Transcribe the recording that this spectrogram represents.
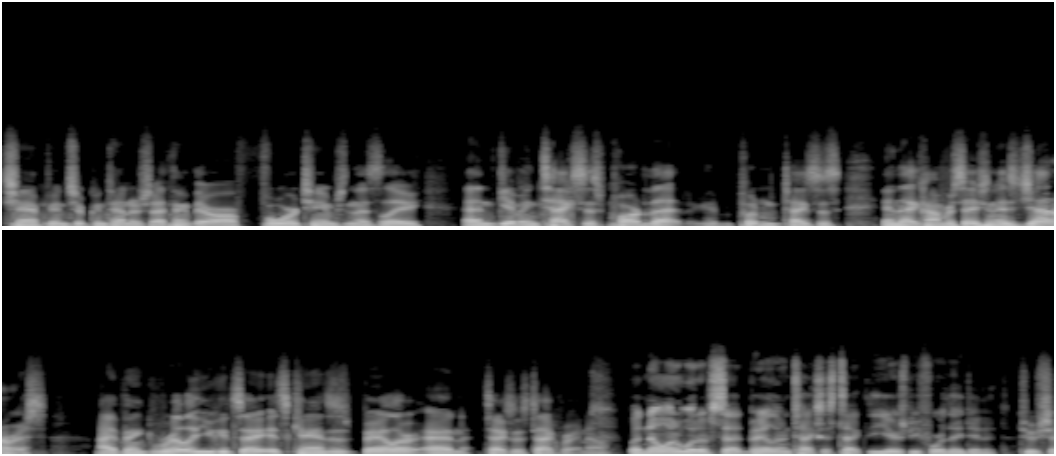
championship contenders. I think there are four teams in this league, and giving Texas part of that, putting Texas in that conversation is generous. I think really you could say it's Kansas, Baylor, and Texas Tech right now. but no one would have said Baylor and Texas Tech the years before they did it. Touche.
